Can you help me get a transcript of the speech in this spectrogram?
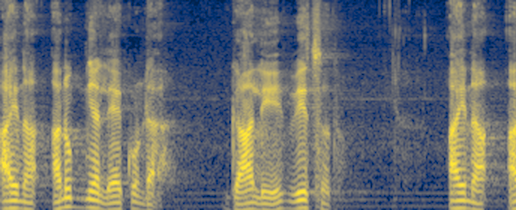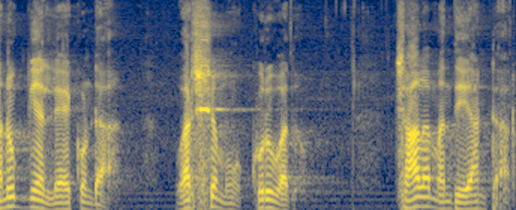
ఆయన అనుజ్ఞ లేకుండా గాలి వీచదు. ఆయన అనుజ్ఞ లేకుండా వర్షము కురువదు. చాలామంది అంటారు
